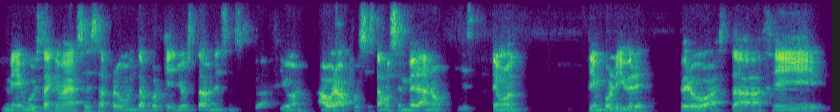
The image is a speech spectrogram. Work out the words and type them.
me gusta que me hagas esa pregunta porque yo he estado en esa situación. Ahora pues estamos en verano y tengo tiempo libre, pero hasta hace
